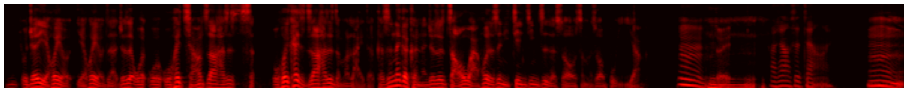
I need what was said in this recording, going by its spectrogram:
你我觉得也会有也会有这样，就是我我我会想要知道它是什。我会开始知道它是怎么来的，可是那个可能就是早晚，或者是你渐进制的时候，什么时候不一样？嗯，对，好像是这样哎、欸。嗯，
